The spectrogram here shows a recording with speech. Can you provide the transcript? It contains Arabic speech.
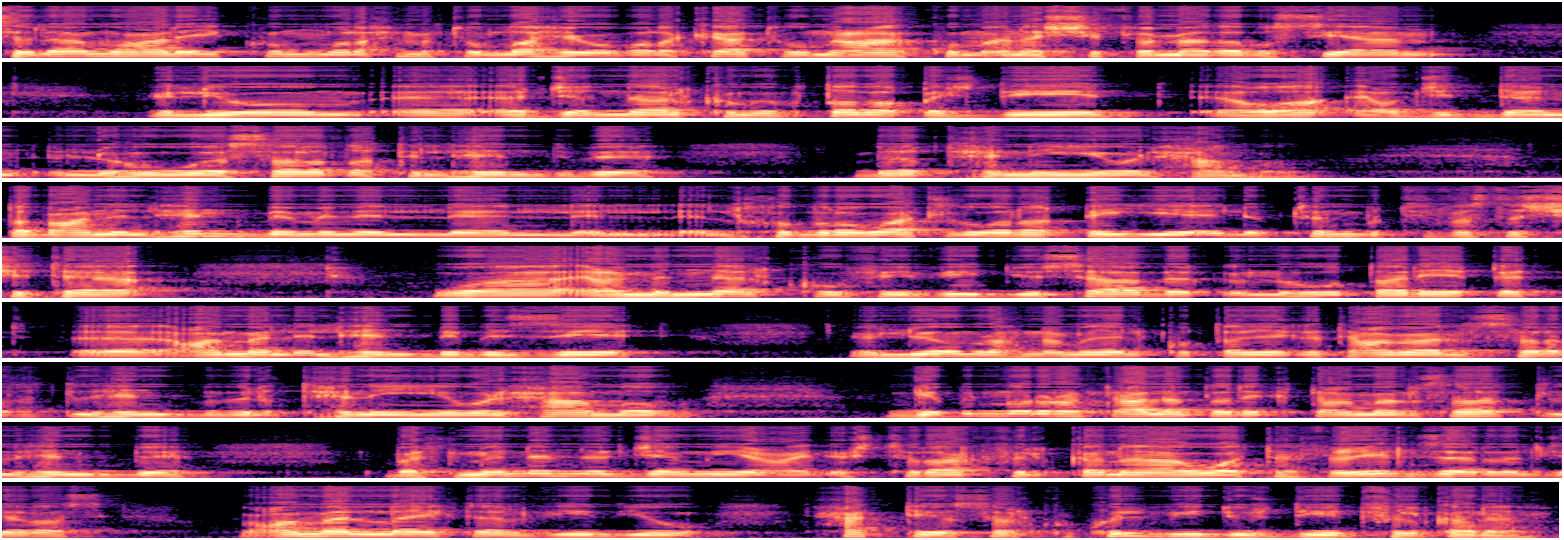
السلام عليكم ورحمة الله وبركاته. معكم أنا الشيف عماد أبو صيام. اليوم آه، رجعنا لكم بطبق جديد رائع جدا اللي هو سلطة الهندبة بالطحينية والحامض طبعا الهندبة من ال- ال- الخضروات الورقية اللي بتنبت في فصل الشتاء. وعملنا لكم في فيديو سابق اللي هو طريقة آه، عمل الهندبة بالزيت. اليوم راح نعمل لكم طريقة عمل سلطة الهندبة بالطحينية والحامض. قبل ما نروح نتعلم طريقة عمل سلطة الهندبة بتمنى من الجميع الاشتراك في القناة وتفعيل زر الجرس وعمل لايك للفيديو حتى يوصلكم كل فيديو جديد في القناة.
